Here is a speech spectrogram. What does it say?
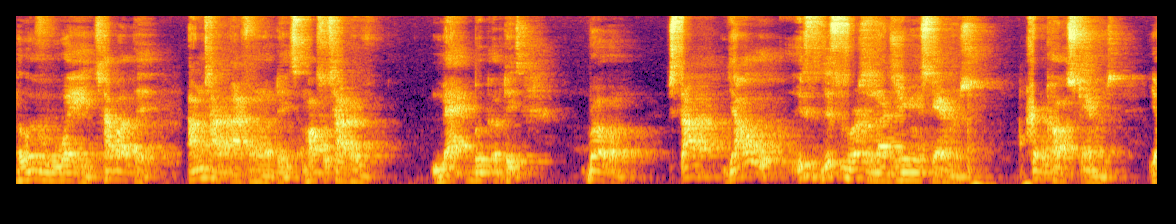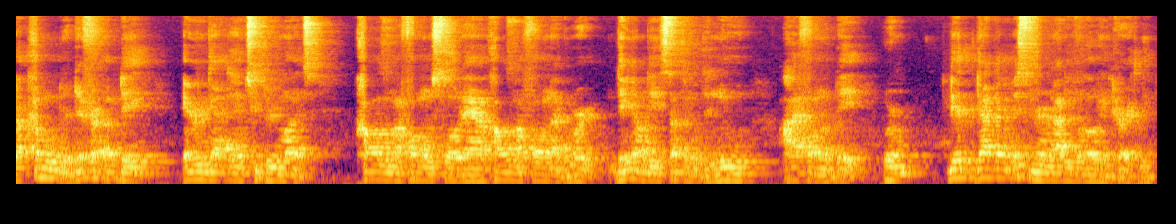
a livable wage. How about that? I'm tired of iPhone updates. I'm also tired of MacBook updates. Bro, stop. Y'all, this, this is worse than Nigerian scammers, credit card scammers. Y'all come with a different update every goddamn two, three months, causing my phone to slow down, causing my phone not to work. They don't did something with the new iPhone update where goddamn Instagram not even loading correctly.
